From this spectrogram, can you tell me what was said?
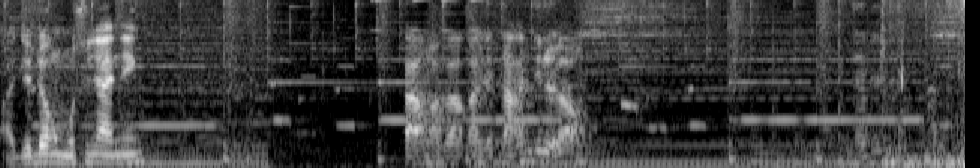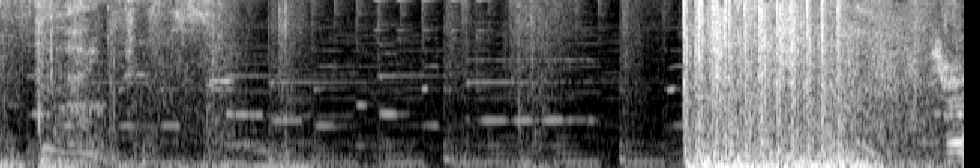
Aja dong musuhnya anjing. Kalau nggak bakal ditahan di long. Bro,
